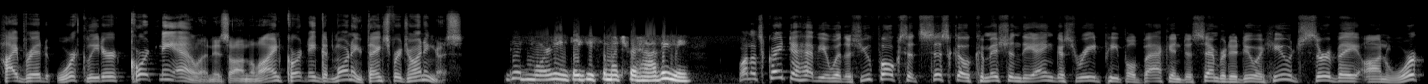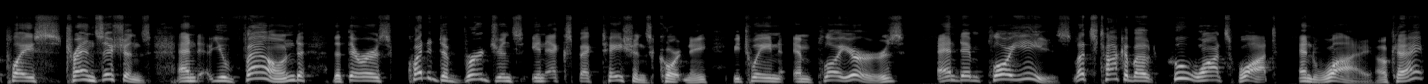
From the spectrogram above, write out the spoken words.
hybrid work leader Courtney Allen is on the line. Courtney, good morning. Thanks for joining us. Good morning. Thank you so much for having me. Well, it's great to have you with us. You folks at Cisco commissioned the Angus Reid people back in December to do a huge survey on workplace transitions. And you found that there is quite a divergence in expectations, Courtney, between employers and employees. Let's talk about who wants what and why, okay?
